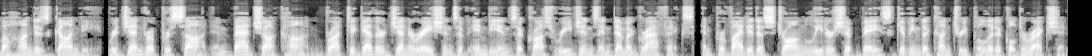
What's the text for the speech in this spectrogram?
Mohandas Gandhi, Rajendra Prasad and Badshah Khan brought together generations of Indians across regions and demographics, and provided a strong leadership base giving the country political direction.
